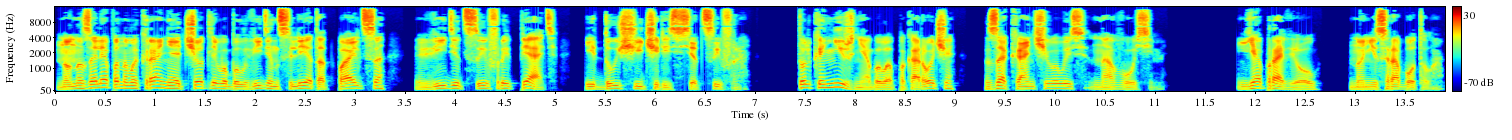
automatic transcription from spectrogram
Но на заляпанном экране отчетливо был виден след от пальца в виде цифры 5, идущей через все цифры. Только нижняя была покороче, заканчивалась на 8. Я провел, но не сработало.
